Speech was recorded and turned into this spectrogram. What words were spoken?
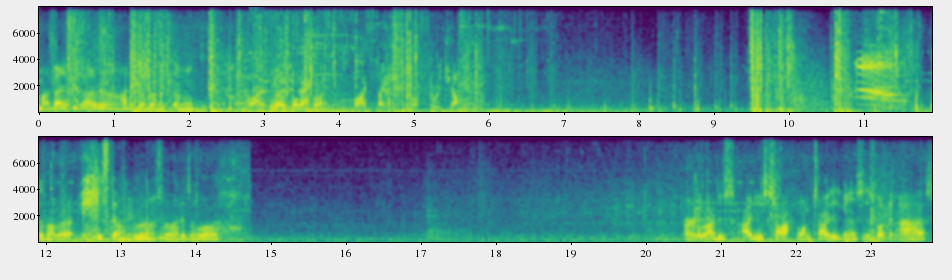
My bad if he died, bro. I had to jump on his tummy. Fire Yeah, zone hold is on, hold active. Buy station costs are adjusted. That's my bad. He stunned me, bro, so I had to jump. Alright, I just, I just try, want to try this against his fucking ass,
